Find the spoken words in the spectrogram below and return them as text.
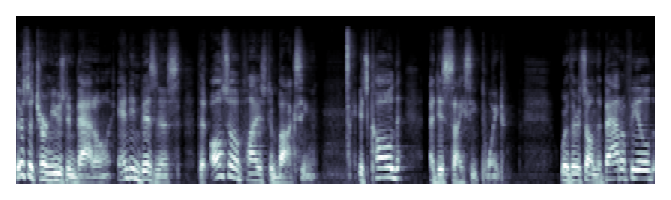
There's a term used in battle and in business that also applies to boxing. It's called a decisive point. Whether it's on the battlefield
